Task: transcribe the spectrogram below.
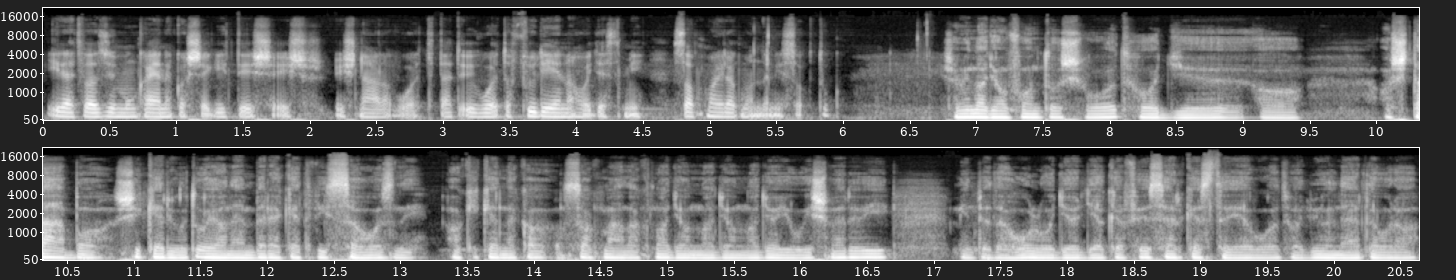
illetve az ő munkájának a segítése is, is nála volt. Tehát ő volt a fülén, ahogy ezt mi szakmailag mondani szoktuk. És ami nagyon fontos volt, hogy a, a stábba sikerült olyan embereket visszahozni, akik ennek a szakmának nagyon-nagyon-nagyon jó ismerői, mint például Holló György, aki a főszerkesztője volt, vagy Mülner Dóra.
